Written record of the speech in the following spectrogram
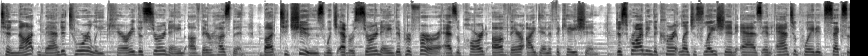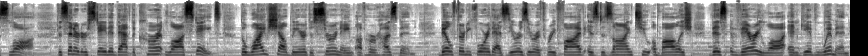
to not mandatorily carry the surname of their husband, but to choose whichever surname they prefer as a part of their identification. Describing the current legislation as an antiquated sexist law, the senator stated that the current law states the wife shall bear the surname of her husband husband. Bill 34-0035 is designed to abolish this very law and give women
